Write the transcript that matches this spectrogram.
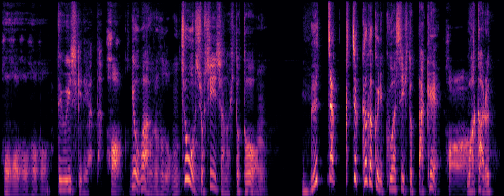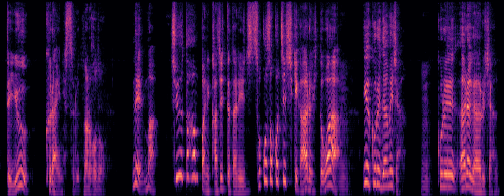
ほうほうほうほうほう。っていう意識でやった。はあ。要は超初心者の人うと、ん。めちゃくちゃ科学に詳しい人だけはあ。わかるっていうくらいにする。なるほど。で、まあ、中途半端にかじってたり、そこそこ知識がある人は、うん。いや、これダメじゃん。うん。これ、あらがあるじゃん。っ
